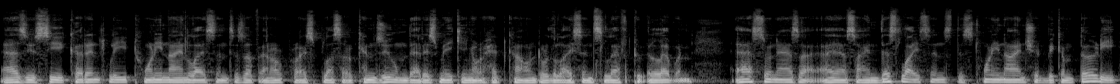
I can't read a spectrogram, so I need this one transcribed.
as you see currently 29 licenses of Enterprise Plus are consumed, that is making our headcount or the license left to 11. As soon as I, I assign this license, this 29 should become 30,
